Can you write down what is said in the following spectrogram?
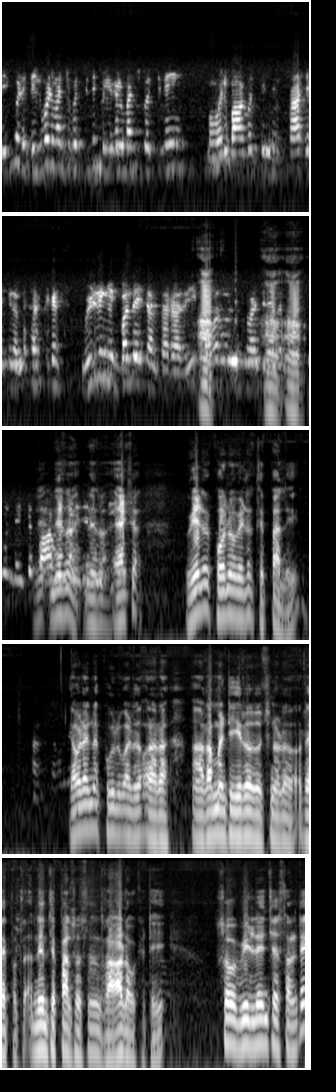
దిగుబడి దిగుబడి మంచిగా వచ్చింది పిల్లకలు మంచిగా వచ్చినాయి. వరి బాగా వచ్చింది. సార్ చెప్పింది అంత కరెక్ట్గా వీడరింగ్ ఇబ్బంది అవుతాను సార్ అది. కవర్ వేడర్ కోనో వేడర్ తిప్పాలి. ఎవడైనా కూలి వాడు రమ్మంటే ఈరోజు వచ్చినాడు రేపు నేను తిప్పాల్సి వస్తుంది రాడు ఒకటి. సో వీళ్ళు ఏం చేస్తారంటే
